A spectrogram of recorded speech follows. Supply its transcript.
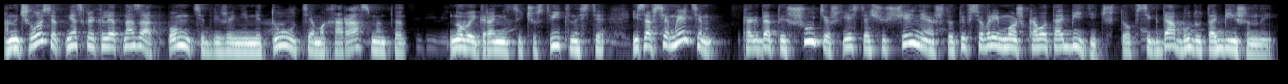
А началось это несколько лет назад. Помните движение МИТУ, тема харасмента, новые границы чувствительности. И со всем этим когда ты шутишь, есть ощущение, что ты все время можешь кого-то обидеть, что всегда будут обижены.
